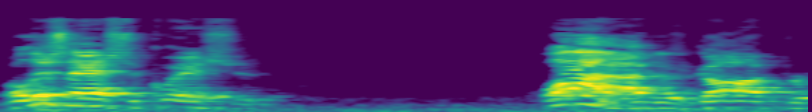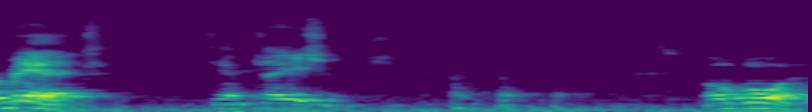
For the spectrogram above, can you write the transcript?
Well, this asks the question why does God permit temptations? oh boy.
